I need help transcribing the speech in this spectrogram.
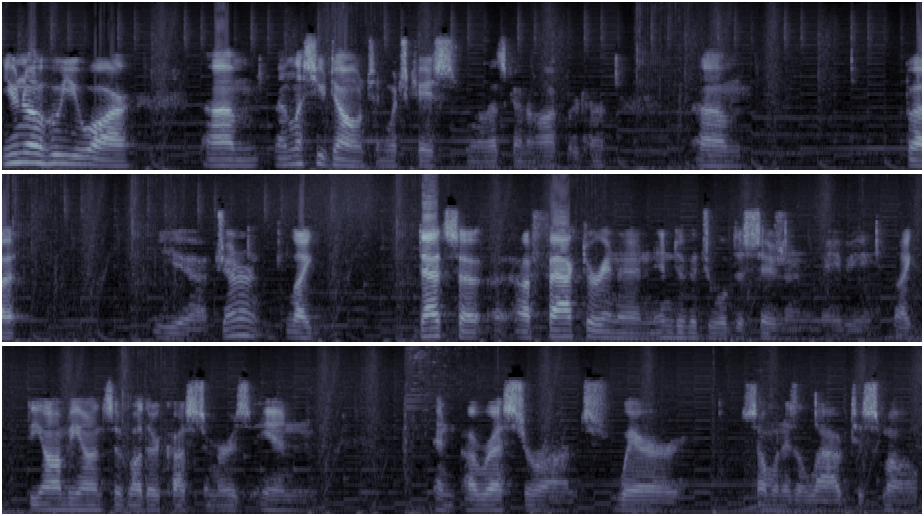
you know who you are. Um, unless you don't, in which case, well, that's kind of awkward, huh? Um, but yeah, general like that's a, a factor in an individual decision, maybe. Like the ambiance of other customers in an, a restaurant where someone is allowed to smoke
